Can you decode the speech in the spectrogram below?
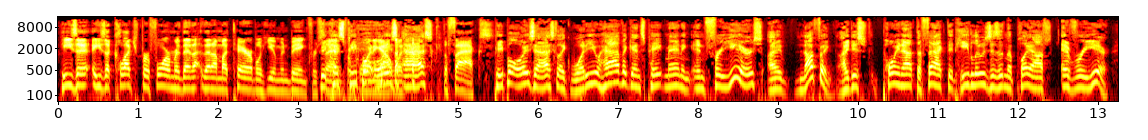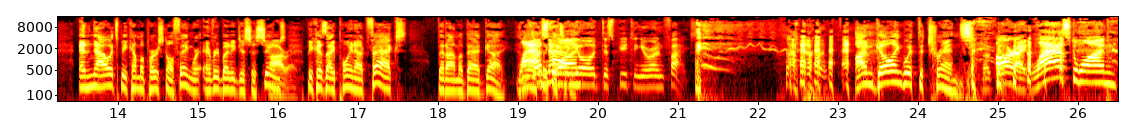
he's a he's a clutch performer. Then then I'm a terrible human being for saying Because for people always ask- the facts. People always ask, like, what do you have against Peyton Manning? And for years, I nothing. I just point out the fact that he loses in the playoffs every year, and now it's become a personal thing where everybody just assumes All right. because I point out facts that I'm a bad guy. And Last now one. you're disputing your own facts. I'm going with the trends. All right, last one,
